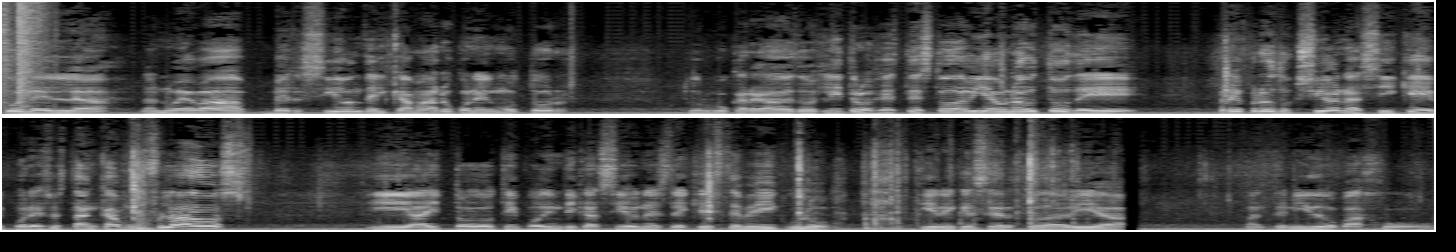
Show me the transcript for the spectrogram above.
con el, la, la nueva versión del Camaro con el motor turbo cargado de 2 litros. Este es todavía un auto de preproducción, así que por eso están camuflados y hay todo tipo de indicaciones de que este vehículo tiene que ser todavía mantenido bajo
